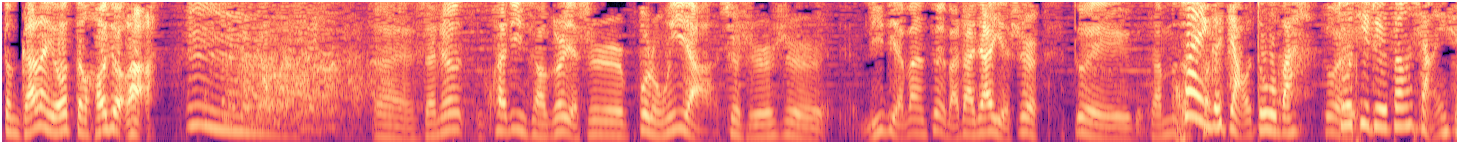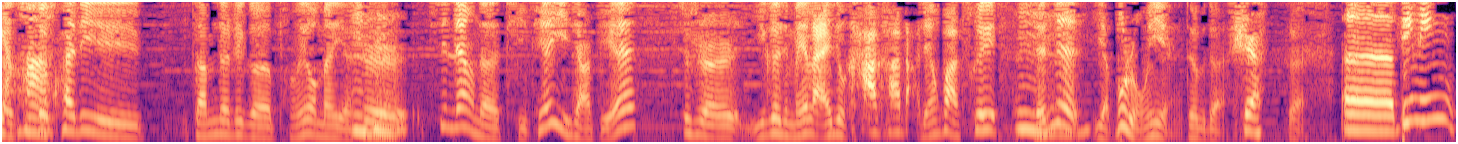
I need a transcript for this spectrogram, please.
等橄榄油等好久了。嗯，哎，反正快递小哥也是不容易啊，确实是理解万岁吧。大家也是对咱们换一个角度吧，对多替对方想一想哈。对快递，咱们的这个朋友们也嗯是尽量的体贴一下，别就是一个就没来就咔咔打电话催，嗯人家也不容易，对不对？是，对，呃，濒临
